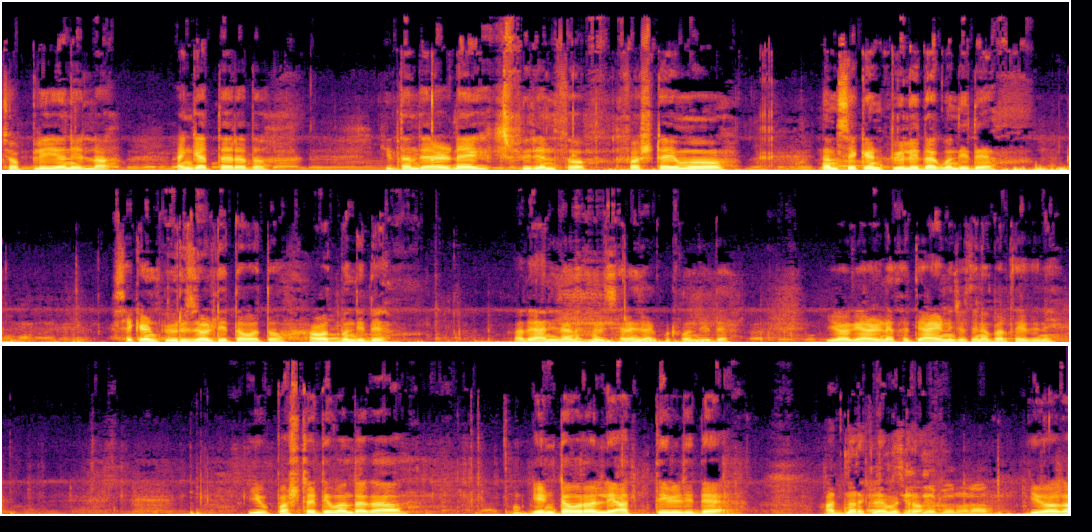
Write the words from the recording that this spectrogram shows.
ಚಪ್ಪಲಿ ಏನಿಲ್ಲ. ಹಂಗೆ ಹತ್ತಾ ಇರೋದು. ಇದೊಂದು ಎರಡನೇ ಎಕ್ಸ್ಪೀರಿಯೆನ್ಸು ಫಸ್ಟ್ ಟೈಮು ನಾನು ಸೆಕೆಂಡ್ ಪಿ ಇದ್ದಾಗ ಬಂದಿದ್ದೆ. ಸೆಕೆಂಡ್ ಪಿ ರಿಸಲ್ಟ್ ಇತ್ತು ಅವತ್ತು. ಅವತ್ತು ಬಂದಿದ್ದೆ. ಅದೇ ಅನಿಲಣ್ಣ ಮೇಲೆ ಚಾಲೆಂಜ್ ಆಗಿಬಿಟ್ಟು ಬಂದಿದ್ದೆ. ಇವಾಗ ಎರಡನೇ ಸತಿ ಆಯಣ್ಣ ಜೊತೆನೇ ಬರ್ತಾಯಿದ್ದೀನಿ ಇವು ಫಸ್ಟ್ ಸತಿ ಬಂದಾಗ ಎಂಟು ಅವರಲ್ಲಿ ಹತ್ತು ಇಳಿದಿದ್ದೆ. ಹದಿನಾರು ಕಿಲೋಮೀಟ್ರ್ ಇವಾಗ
